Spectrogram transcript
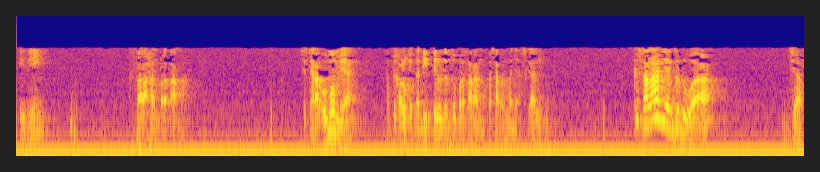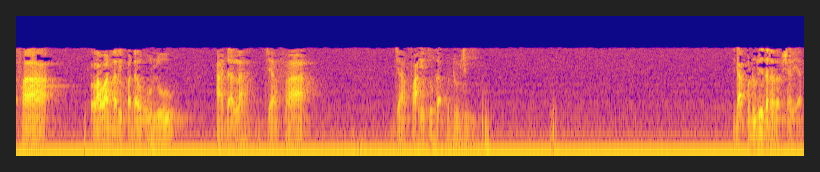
Ini kesalahan pertama secara umum ya. Tapi kalau kita detail tentu kesalahan banyak sekali. Kesalahan yang kedua, jafa lawan daripada wulu adalah jafa. Jafa itu nggak peduli. nggak peduli terhadap syariat.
